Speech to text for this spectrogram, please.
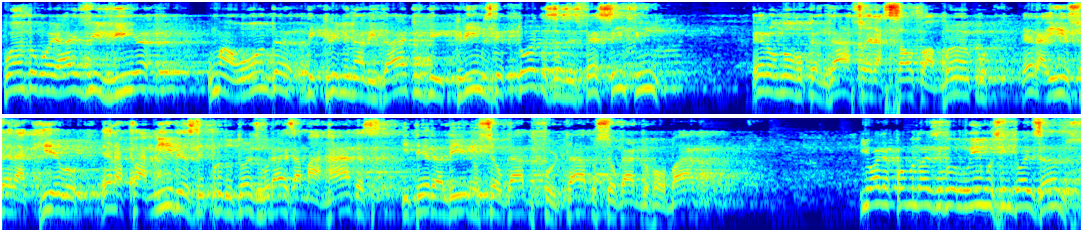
quando Goiás vivia uma onda de criminalidade, de crimes de todas as espécies sem fim. Era um novo cangaço, era assalto a banco, era isso, era aquilo, era famílias de produtores rurais amarradas e ter ali o seu gado furtado, o seu gado roubado. E olha como nós evoluímos em dois anos.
